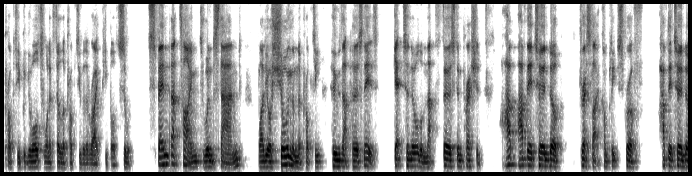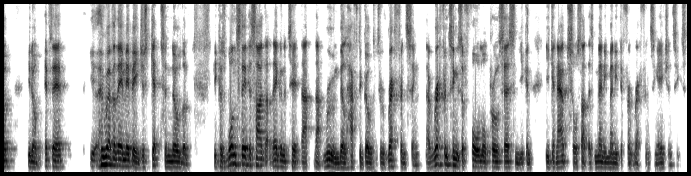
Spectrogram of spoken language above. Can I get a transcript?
property, but you also want to fill the property with the right people. So spend that time to understand while you're showing them the property who that person is. Get to know them, that first impression. Have, have they turned up dressed like a complete scruff? Have they turned up, you know, if they're whoever they may be, just get to know them. Because once they decide that they're going to take that, that room, they'll have to go through referencing. Now, referencing is a formal process, and you can you can outsource that. There's many many different referencing agencies,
